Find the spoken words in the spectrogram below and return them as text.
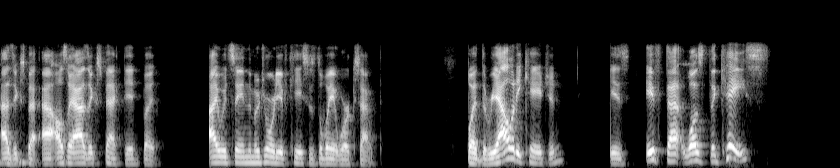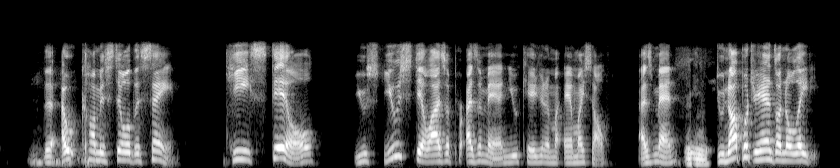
As expect, I'll say as expected, but I would say in the majority of cases the way it works out. But the reality, Kajan, is if that was the case, the outcome is still the same. He still, you, you still as a as a man, you Kajan and, my, and myself as men, Mhm. do not put your hands on no lady.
